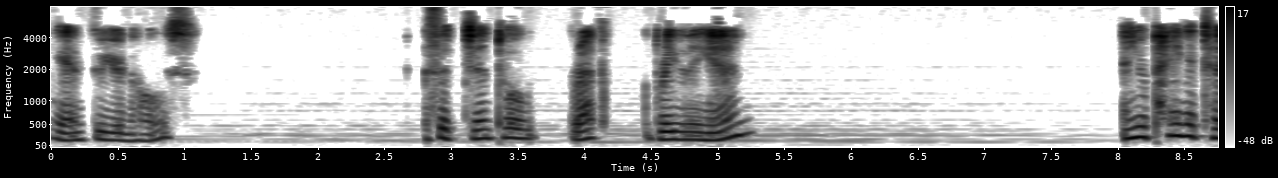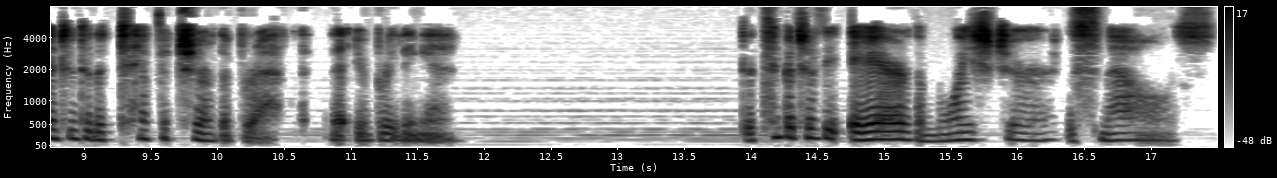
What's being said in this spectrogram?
in through your nose, it's a gentle breath breathing in. And you're paying attention to the temperature of the breath that you're breathing in. The temperature of the air, the moisture, the smells.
